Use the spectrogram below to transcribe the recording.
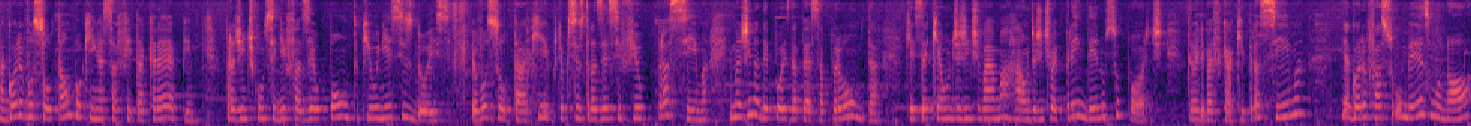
Agora eu vou soltar um pouquinho essa fita crepe para a gente conseguir fazer o ponto que une esses dois. Eu vou soltar aqui porque eu preciso trazer esse fio para cima. Imagina depois da peça pronta, que esse daqui é onde a gente vai amarrar, onde a gente vai prender no suporte. Então ele vai ficar aqui para cima e agora eu faço o mesmo nó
